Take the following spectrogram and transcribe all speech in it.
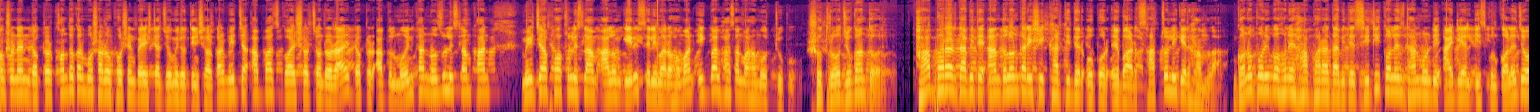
অংশ নেন doctor Khandaker Mosharraf Hossain, barrister Jamir Uddin Sarkar, Mirza Abbas Gayeshwar Chandra Roy, doctor Abdul Moyeen Khan, Nazrul Islam Khan, Mirza Fakhrul Islam Alamgir, Selima Rahman, Iqbal Hasan Mahmud Tuku. সূত্র যুগান্তর। হাফ ভাড়ার দাবিতে আন্দোলনকারী শিক্ষার্থীদের ওপর এবার ছাত্রলীগের হামলা। গণপরিবহনে হাফ ভাড়ার দাবিতে city college Dhanmondi ideal school college ও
